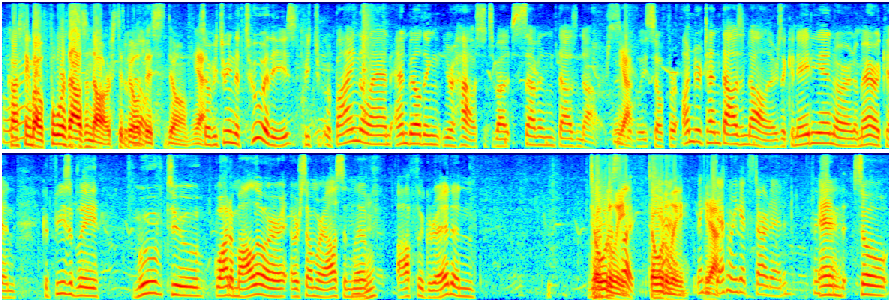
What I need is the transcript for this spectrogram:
Costing about four thousand dollars to, To build, build. this dome. Yeah. So between the two of these, bet- buying the land and building your house, it's about seven thousand dollars. Yeah. So for under ten thousand dollars, a Canadian or an American could feasibly move to Guatemala or, or somewhere else and live mm-hmm. off the grid and. live this totally. Totally. Yeah, they could yeah. definitely get started. For And sure. so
